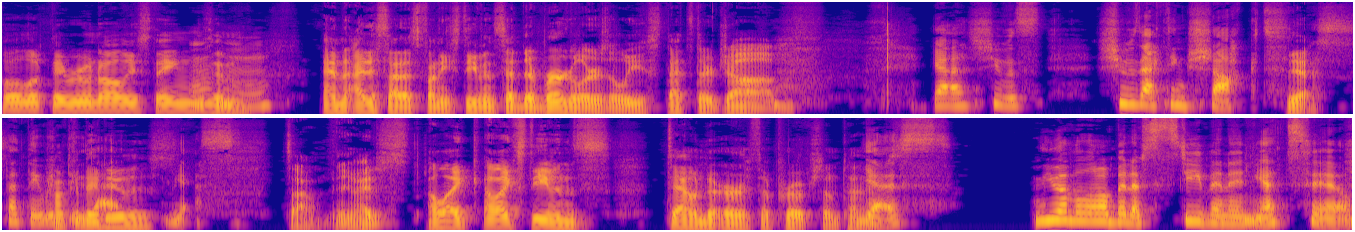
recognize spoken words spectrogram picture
oh look they ruined all these things and Mhm. and I just thought it was funny. Steven said they're burglars. Elise, that's their job. Yeah, she was she was acting shocked Yes. that they would How do could they that. do this? Yes. So anyway, I just I like I like Steven's down to earth approach sometimes. Yes. You have a little bit of Steven in you too.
